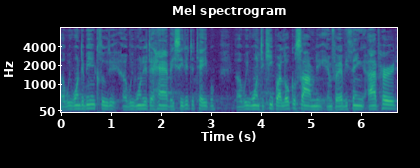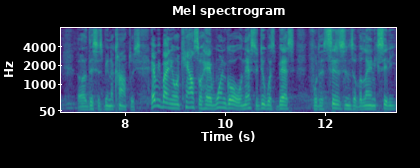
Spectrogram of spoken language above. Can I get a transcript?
Uh, we wanted to be included. Uh, we wanted to have a seat at the table. Uh, we want to keep our local sovereignty, and for everything I've heard, uh, this has been accomplished. Everybody on council had one goal, and that's to do what's best for the citizens of Atlantic City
